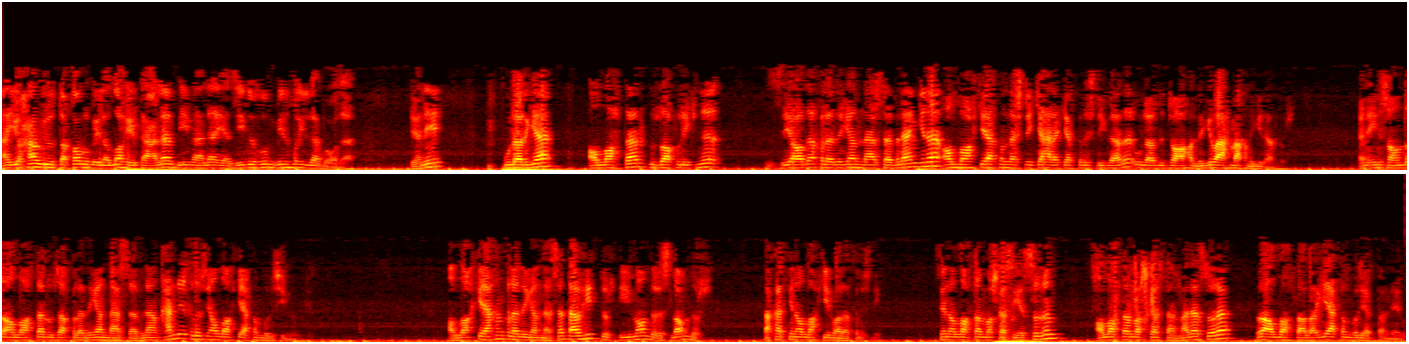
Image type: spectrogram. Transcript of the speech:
أن يحاولوا التقرب إلى الله تعالى بما لا يزيدهم منه إلا بعدا ya'ni ularga Allohdan uzoqlikni ziyoda qiladigan narsa bilangina Allohga yaqinlashishga harakat qilishliklari ularni johilligi va ahmoqligidandir. Ya'ni insonni Allohdan uzoq qiladigan narsa bilan qanday qilishing Allohga yaqin bo'lishi mumkin? Allohga yaqin qiladigan narsa tavhiddir, iymondir, islomdir. faqatgina Allohga ibodat qilishlik. Sen Allohdan boshqasiga sig'in, Allohdan boshqasidan madad so'ra va Alloh taologa yaqin bo'lyapman deydi.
